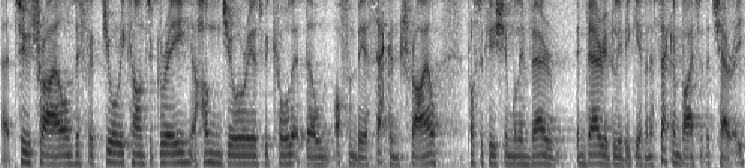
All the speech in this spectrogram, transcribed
uh, two trials. If a jury can't agree, a hung jury as we call it, there'll often be a second trial. Prosecution will invari- invariably be given a second bite at the cherry,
